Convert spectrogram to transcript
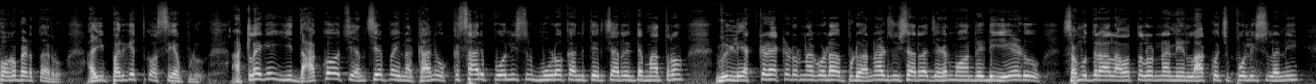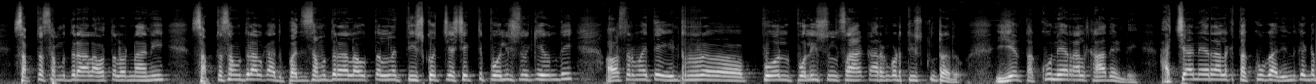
పొగ పెడతారు అవి పరిగెత్తుకు వస్తాయి అప్పుడు అట్లాగే ఈ దాక్కోవచ్చు ఎంతసేపు అయినా కానీ ఒక్కసారి పోలీసులు మూడో కన్ను తెరిచారంటే మాత్రం వీళ్ళు ఎక్కడెక్కడ ఉన్నా కూడా ఇప్పుడు అన్నాడు చూసారా జగన్మోహన్ రెడ్డి ఏడు సముద్రాల అవతలున్నా నేను లాక్కొచ్చి పోలీసులని సప్త సముద్రాల అవతలున్నా అని సప్త సముద్రాలు కాదు పది సముద్రాల అవతలని తీసుకొచ్చే శక్తి పోలీసులకి ఉంది అవసరమైతే ఇంటర్ పోల్ పోలీసుల సహకారం కూడా తీసుకుంటారు. ఏం తక్కువ నేరాలు కాదండి. హత్యా నేరాలకు తక్కువ కాదు. ఎందుకంటే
